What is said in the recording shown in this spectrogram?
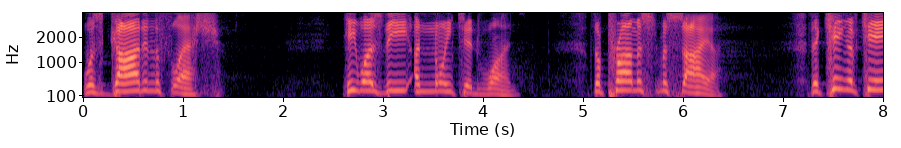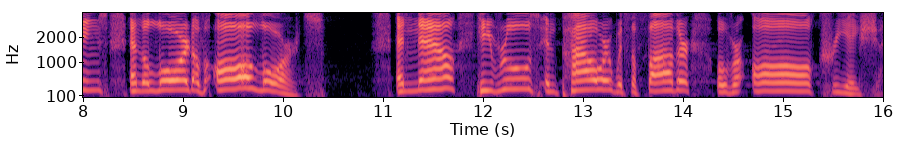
was God in the flesh. He was the anointed one, the promised Messiah, the King of kings and the Lord of all lords. And now he rules in power with the Father over all creation.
